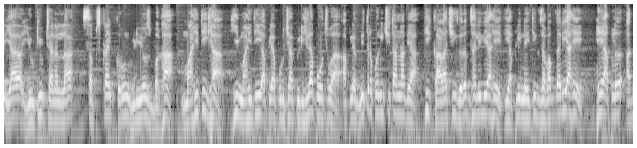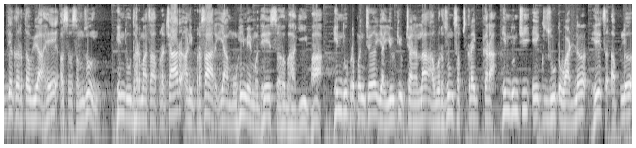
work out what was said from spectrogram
या युट्यूब चॅनलला सबस्क्राईब करून व्हिडिओज बघा. माहिती घ्या. ही माहिती आपल्या पुढच्या पिढीला पोहोचवा. आपल्या मित्रपरिचितांना द्या. ही काळाची गरज झालेली आहे. ती आपली नैतिक जबाबदारी आहे. हे आपलं आद्य कर्तव्य आहे असं समजून हिंदू धर्माचा प्रचार आणि प्रसार या मोहिमेमध्ये सहभागी व्हा. हिंदू प्रपंच या युट्यूब चॅनलला आवर्जून सबस्क्राईब करा. हिंदूंची एकजूट वाढणं हेच आपलं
